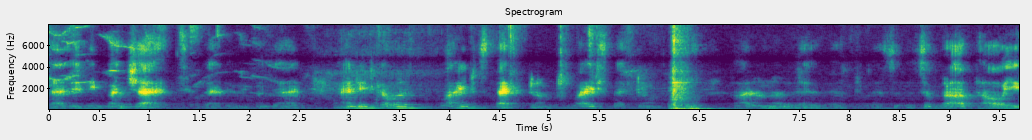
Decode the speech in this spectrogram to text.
that is the Panchayat, that is the Panchayat, and it covers wide spectrum, wide spectrum. Harun, सुकरात था ये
